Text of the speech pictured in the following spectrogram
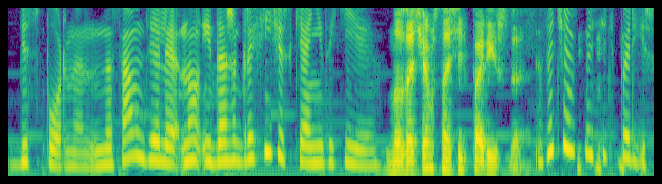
Бесспорно. На самом деле, ну и даже графически они такие... Но зачем сносить Париж, да? Зачем сносить Париж?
